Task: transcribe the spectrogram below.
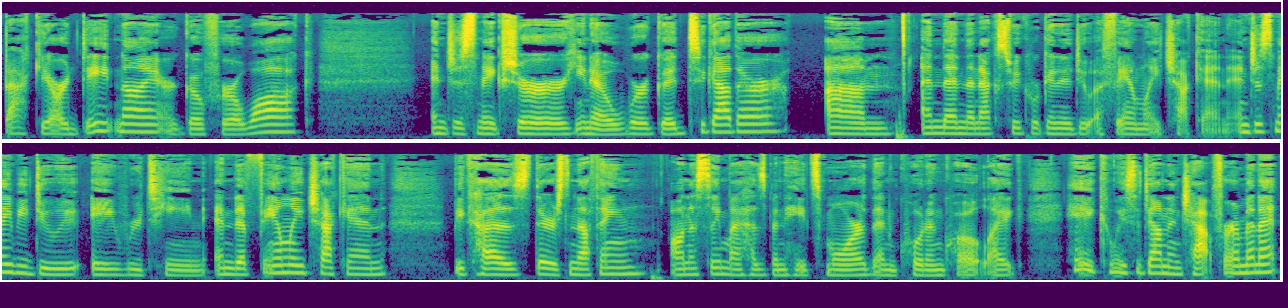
backyard date night or go for a walk and just make sure, you know, we're good together. Um, and then the next week, we're going to do a family check in and just maybe do a routine. And a family check in because there's nothing, honestly, my husband hates more than quote unquote, like, hey, can we sit down and chat for a minute?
